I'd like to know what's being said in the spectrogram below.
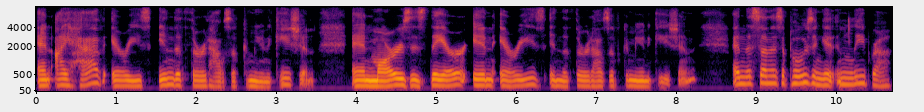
and I have Aries in the third house of communication. And Mars is there in Aries in the third house of communication. And the sun is opposing it in Libra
